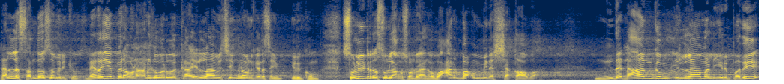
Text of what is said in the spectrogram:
நல்ல சந்தோஷம் இருக்கும். நிறைய பேர் அவனை அணுக வருவதற்கான எல்லா விஷயங்களும் அவனுக்கு என்ன செய்யும்? இருக்கும். சொல்லிட்டு ரசூல்லாங்க சொல்கிறாங்க வார்பா மின ஷகாவா. இந்த நான்கும் இல்லாமல் இருப்பது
